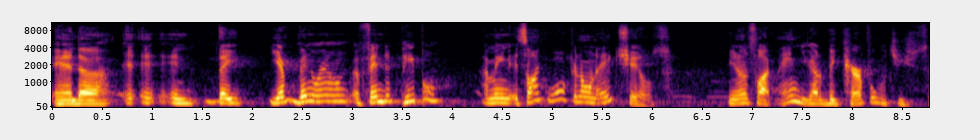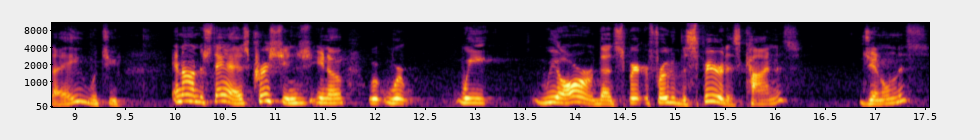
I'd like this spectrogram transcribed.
And, uh, and they, you ever been around offended people? I mean, it's like walking on eggshells. You know, it's like, man, you got to be careful what you say, what you. And I understand as Christians, you know, we're, we're we we are the spirit, fruit of the spirit is kindness, gentleness,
